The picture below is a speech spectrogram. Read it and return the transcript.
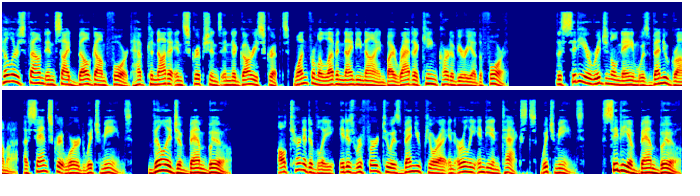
Pillars found inside Belgaum fort have Kannada inscriptions in Nagari scripts, one from 1199 by Ratta king Kartavirya IV. The city original name was Venugrama, a Sanskrit word which means, "...village of bamboo". Alternatively, it is referred to as Venupura in early Indian texts, which means, "...city of bamboo".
